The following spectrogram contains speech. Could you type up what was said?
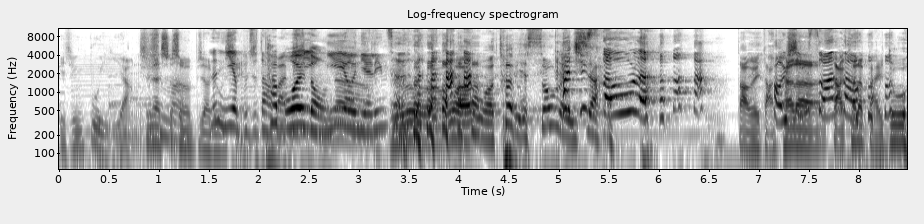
已经不一样了。现在是什么比较那？你也不知道，他不会懂的。你也有年龄层。我我特别搜了一下，大卫打开了哦。打开了百度，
